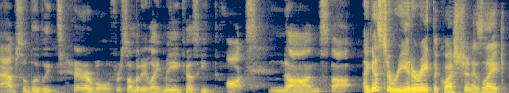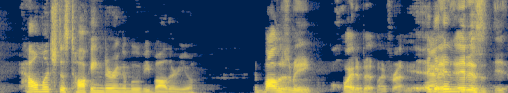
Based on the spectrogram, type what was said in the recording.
absolutely terrible for somebody like me because he talks nonstop. I guess to reiterate the question is like, how much does talking during a movie bother you? It bothers me quite a bit, my friend. Uh, And, it, and- it is. It,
